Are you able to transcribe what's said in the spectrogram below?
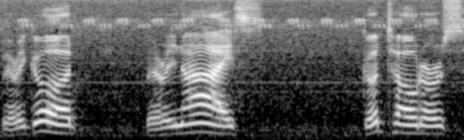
Very good. Very nice. Good toters.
